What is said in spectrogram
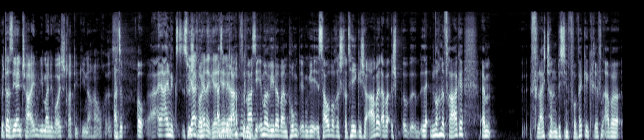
wird da sehr entscheiden, wie meine Voice-Strategie nachher auch ist. Also oh, eine Zwischenfrage. Ja, gerne, gerne, also wir ja, landen absolut. quasi immer wieder beim Punkt irgendwie saubere strategische Arbeit. Aber äh, noch eine Frage, ähm, vielleicht schon ein bisschen vorweggegriffen, aber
